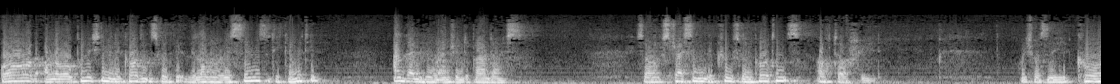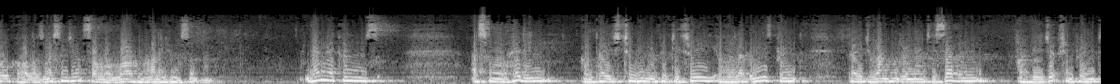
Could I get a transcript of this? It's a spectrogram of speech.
or Allah will punish him in accordance with the, the level of his sins that he committed, and then he will enter into paradise. So I'm stressing the crucial importance of Tawheed, which was the call of Allah's Messenger, sallallahu alayhi wa Then there comes a small heading on page 253 of the Lebanese print, page 197 of the Egyptian print.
